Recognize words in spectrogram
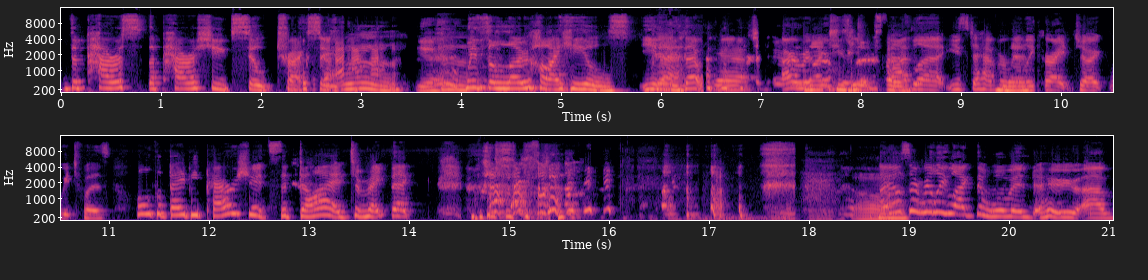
the Paris the parachute silk tracksuit Mm. Yeah. with the low high heels. You know Yeah. that. Yeah. I remember 90s Richard look so- Sadler used to have a really great joke, which was all the baby parachutes that died to make that. I also really like the woman who, um,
